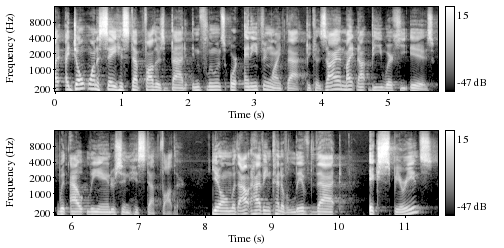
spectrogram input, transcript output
I, I don't want to say his stepfather's a bad influence or anything like that because Zion might not be where he is without Lee Anderson, his stepfather. You know, and without having kind of lived that experience,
